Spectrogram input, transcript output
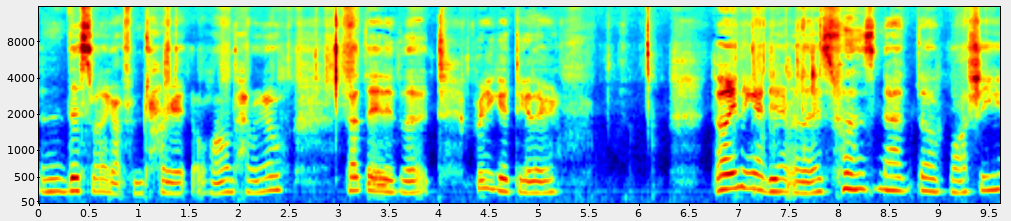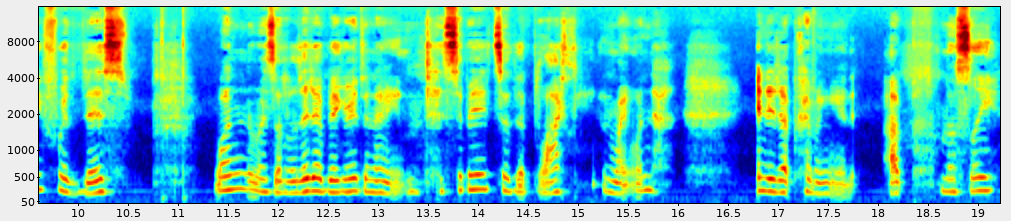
And this one I got from Target a long time ago. Thought they looked pretty good together. The only thing I didn't realize was that the washi for this one was a little bigger than I anticipated. So the black and white one ended up covering it up mostly.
